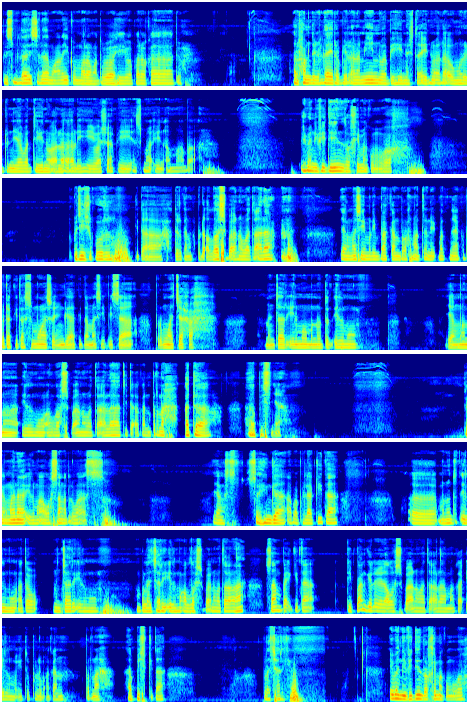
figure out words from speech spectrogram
Bismillah, Assalamualaikum warahmatullahi wabarakatuh. Alhamdulillahi alamin wa bihi nasta'inu ala umuri dunya wa din wa ala alihi wa sahbihi asma'in amma ba'd. Imani fidin rahimakumullah. Puji syukur kita haturkan kepada Allah Subhanahu wa taala yang masih melimpahkan rahmat dan nikmatnya kepada kita semua sehingga kita masih bisa bermuajahah mencari ilmu, menuntut ilmu yang mana ilmu Allah Subhanahu wa taala tidak akan pernah ada habisnya. Yang mana ilmu Allah sangat luas. Yang sehingga apabila kita uh, menuntut ilmu atau mencari ilmu, mempelajari ilmu Allah Subhanahu wa taala sampai kita dipanggil oleh Allah Subhanahu wa taala maka ilmu itu belum akan pernah habis kita pelajari. Ibn Fidin rahimakumullah.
